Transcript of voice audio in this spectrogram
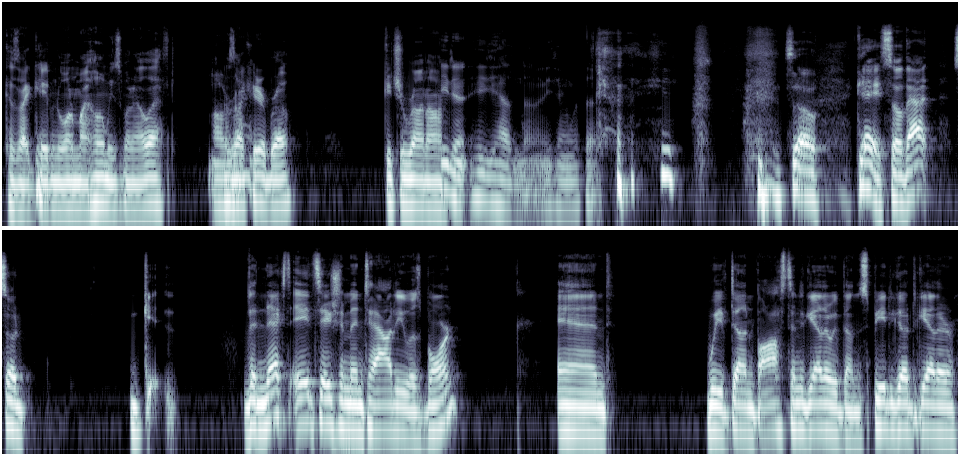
because I gave them to one of my homies when I left. I was right. like, "Here, bro, get your run on." he didn't. He hasn't done anything with it. so okay so that so get, the next aid station mentality was born and we've done boston together we've done the Speed Goat together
